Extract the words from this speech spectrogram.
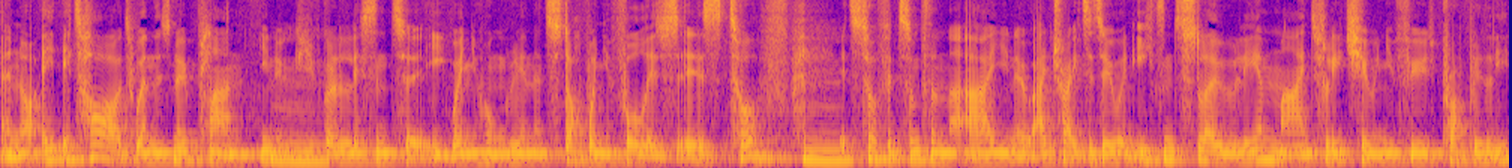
and not, it, it's hard when there's no plan. You know, 'cause you've mm. got to listen to eat when you're hungry and then stop when you're full is is tough. Mm. It's tough. It's something that I, you know, I try to do and eating slowly and mindfully, chewing your food properly,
